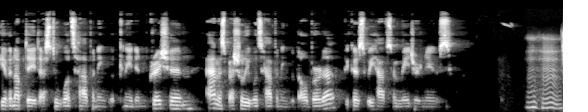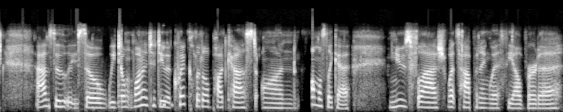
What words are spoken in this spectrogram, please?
give an update as to what's happening with Canadian immigration and especially what's happening with Alberta because we have some major news. Mm-hmm. Absolutely. So, we don't wanted to do a quick little podcast on almost like a news flash what's happening with the Alberta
